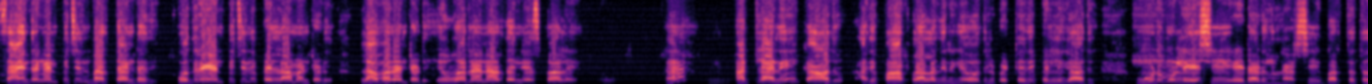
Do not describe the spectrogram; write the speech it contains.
సాయంత్రం కనిపించింది భర్త అంటది. పొద్దున కనిపించింది పెళ్ళామంటాడు. లవర్ అంటాడు. ఎవరినైనా అర్థం చేసుకోవాలి? అట్లానే అట్లా అని కాదు. అది పార్కులలో తిరిగి వదిలిపెట్టేది పెళ్ళి కాదు. మూడు ముళ్ళు వేసి ఏడు అడుగులు నడిచి భర్తతో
